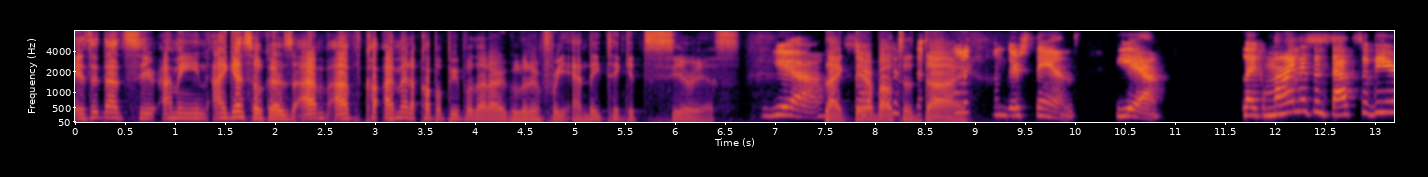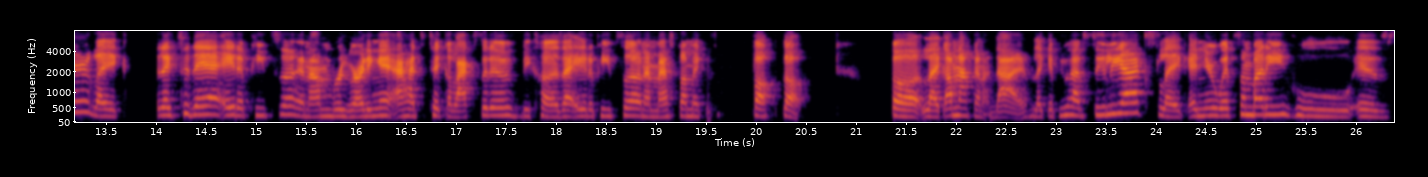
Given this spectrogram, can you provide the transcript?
is it that serious? I mean, I guess so because I've I've I met a couple people that are gluten free and they take it serious, Yeah. like they're about to die. definitely Understand. Yeah. Like mine isn't that severe. Like like today I ate a pizza and I'm regretting it. I had to take a laxative because I ate a pizza and my stomach is fucked up. But like I'm not gonna die. Like if you have celiacs, like and you're with somebody who is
